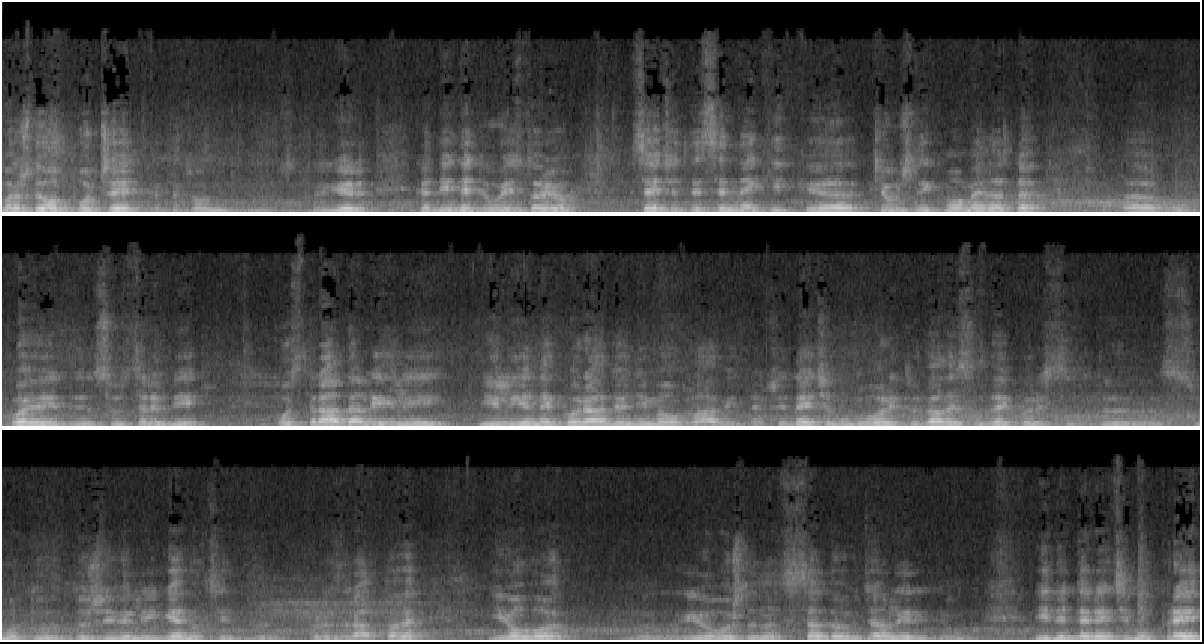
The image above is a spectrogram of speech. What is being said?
možda od početka, znači, od, jer kad idete u istoriju, sećate se nekih e, ključnih momenata e, u kojoj su Srbi postradali ili, ili je neko radio njima u glavi. Znači, nećemo govoriti u 20. veku jer smo tu doživjeli genocid kroz ratove i ovo, i ovo što se sad događa, ali idete recimo pre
